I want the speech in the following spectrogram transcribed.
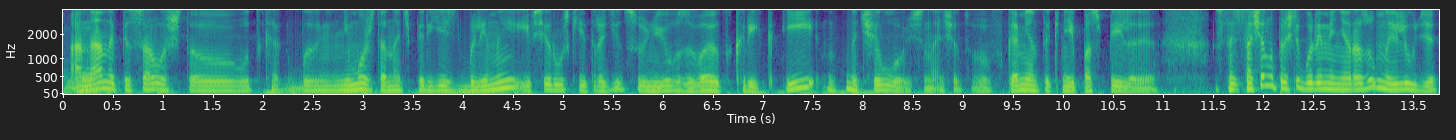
Она да. написала, что вот как бы не может она теперь есть блины, и все русские традиции у нее вызывают крик. И началось значит, в комменты к ней поспели. Сначала пришли более-менее разумные люди,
